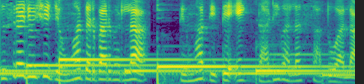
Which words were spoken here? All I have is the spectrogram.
दुसऱ्या दिवशी जेव्हा दरबार भरला तेव्हा तिथे एक दाढीवाला साधू आला.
